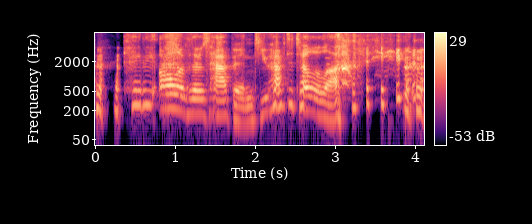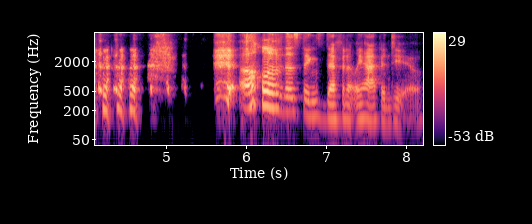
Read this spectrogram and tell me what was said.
Katie, all of those happened. You have to tell a lie. all of those things definitely happened to you.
